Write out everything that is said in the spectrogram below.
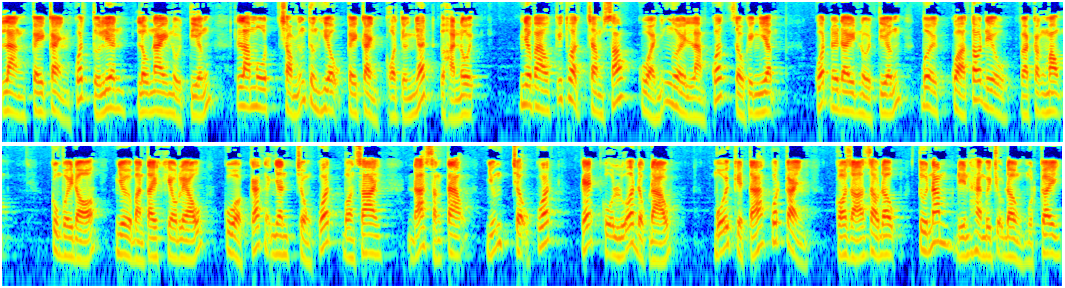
Làng cây cảnh quất Tứ Liên lâu nay nổi tiếng là một trong những thương hiệu cây cảnh có tiếng nhất ở Hà Nội. Nhờ vào kỹ thuật chăm sóc của những người làm quất giàu kinh nghiệm, quất nơi đây nổi tiếng bởi quả to đều và căng mọng. Cùng với đó, nhờ bàn tay khéo léo của các nghệ nhân trồng quất bonsai đã sáng tạo những chậu quất ghép gỗ lũa độc đáo. Mỗi kiệt tác quất cảnh có giá dao động từ 5 đến 20 triệu đồng một cây,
